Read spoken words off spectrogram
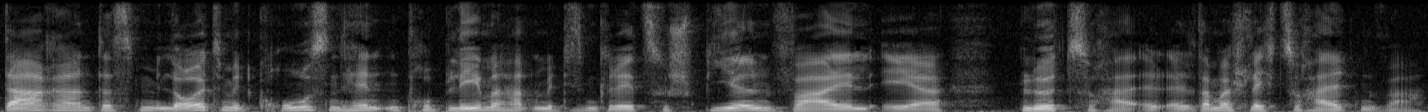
daran, dass Leute mit großen Händen Probleme hatten, mit diesem Gerät zu spielen, weil er blöd zu halten, äh, mal schlecht zu halten war.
